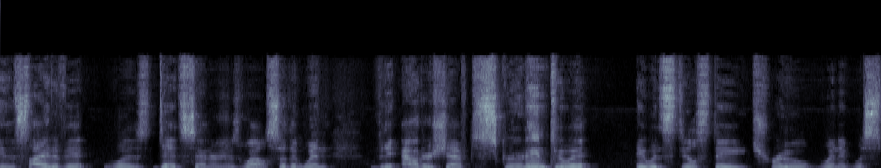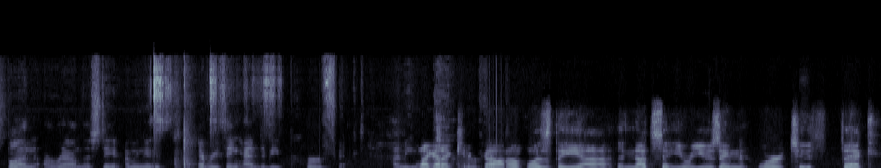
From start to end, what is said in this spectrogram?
inside of it was dead center as well so that when the outer shaft screwed into it it would still stay true when it was spun around the state. I mean it, everything had to be perfect. I mean, What I got a kick out of was the uh, the nuts that you were using were too thick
